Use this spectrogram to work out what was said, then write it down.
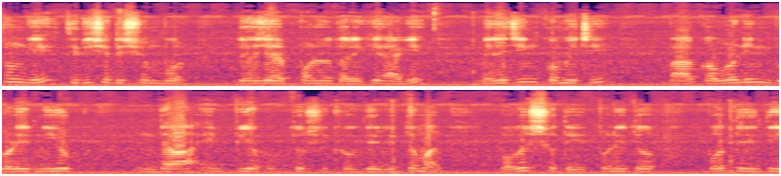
সঙ্গে তিরিশে ডিসেম্বর দু হাজার পনেরো তারিখের আগে ম্যানেজিং কমিটি বা গভর্নিং বোর্ডের নিয়োগ দেওয়া এমপিওভুক্ত শিক্ষকদের বিদ্যমান ভবিষ্যতে প্রণীত বদলিনীতি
